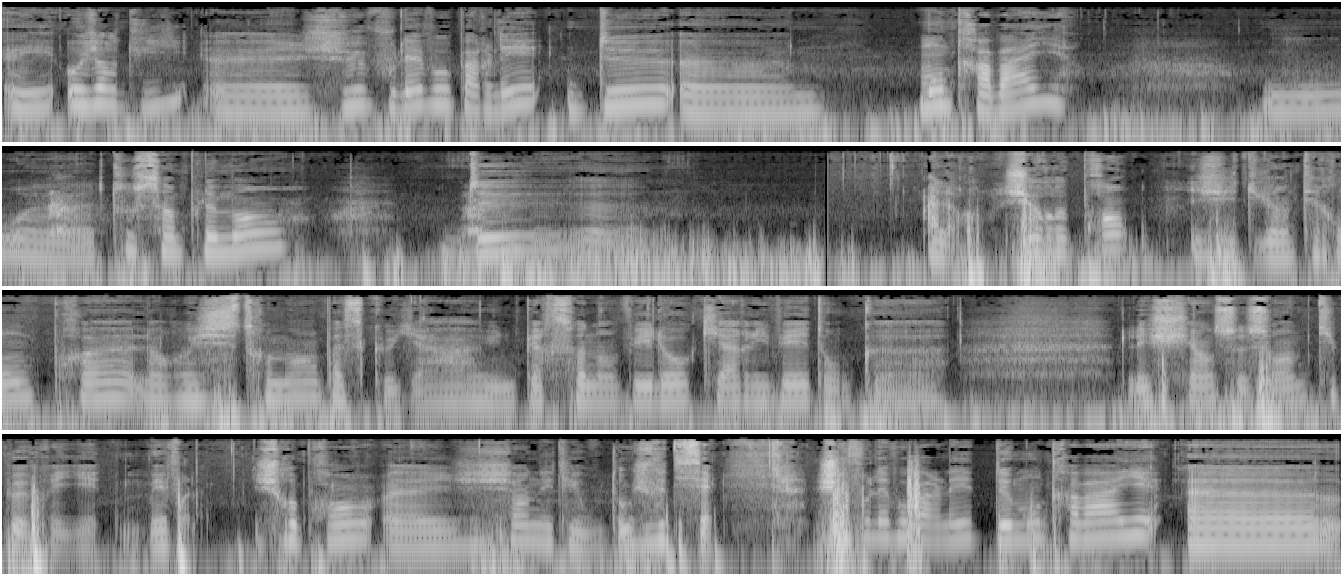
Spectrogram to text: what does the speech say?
Et aujourd'hui, euh, je voulais vous parler de euh, mon travail ou euh, tout simplement de... euh, alors, je reprends. J'ai dû interrompre l'enregistrement parce qu'il y a une personne en vélo qui est arrivée, donc euh, les chiens se sont un petit peu vrillés. Mais voilà, je reprends. euh, J'en étais où Donc je vous disais, je voulais vous parler de mon travail euh,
